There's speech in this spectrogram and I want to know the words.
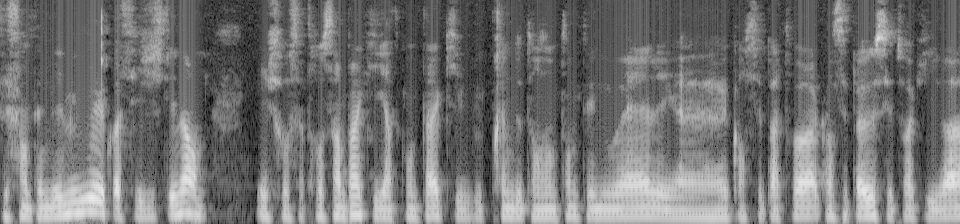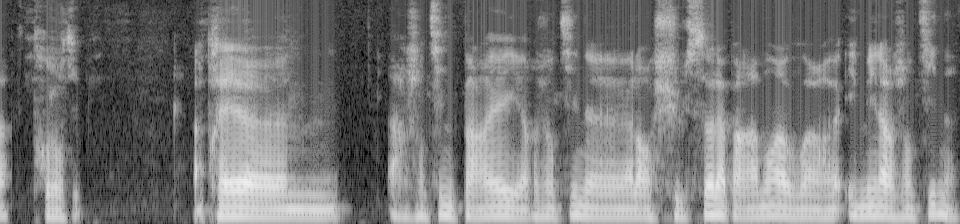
des centaines de milliers. quoi. C'est juste énorme. Et je trouve ça trop sympa qu'ils gardent contact, qu'ils vous prennent de temps en temps de tes nouvelles. Et euh, quand c'est pas toi, quand c'est pas eux, c'est toi qui y vas. Trop gentil. Après. Euh, Argentine, pareil. Argentine, euh, alors je suis le seul apparemment à avoir aimé l'Argentine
